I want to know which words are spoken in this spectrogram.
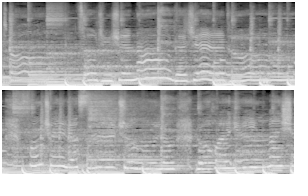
头走进喧闹的街头风吹柳丝竹动落花盈满袖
